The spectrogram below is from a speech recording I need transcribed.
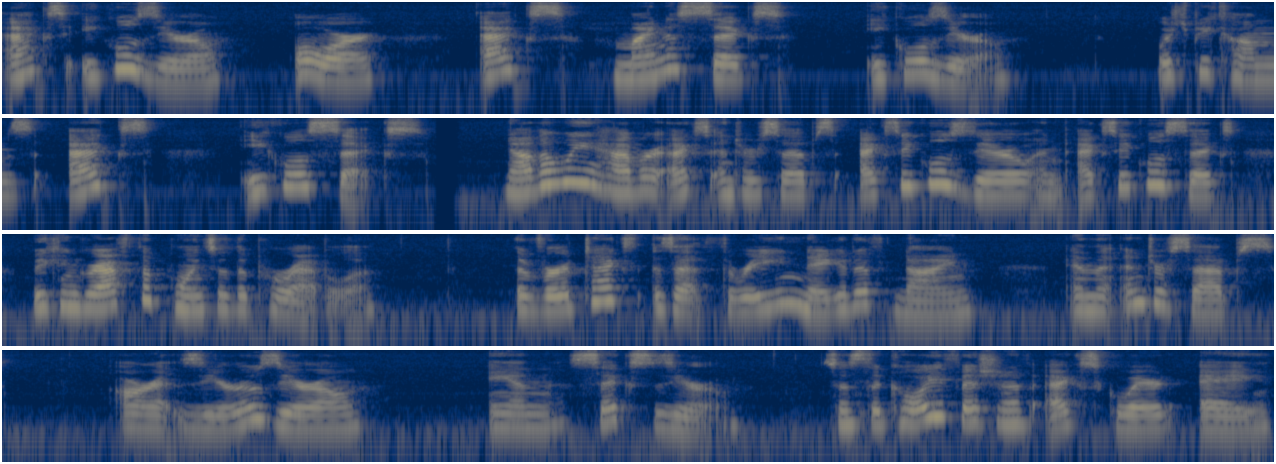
x equals 0 or x minus 6 equals 0, which becomes x equals 6. Now that we have our x-intercepts, x equals 0 and x equals 6, we can graph the points of the parabola. The vertex is at 3, negative 9, and the intercepts are at 0, 0, and 6, 0. Since the coefficient of x squared, a,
